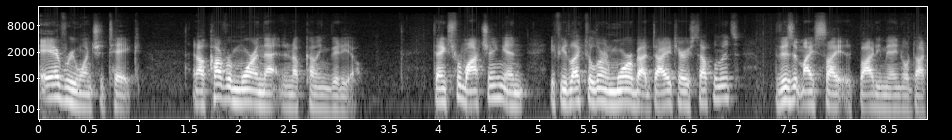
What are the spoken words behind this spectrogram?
everyone should take. And I'll cover more on that in an upcoming video. Thanks for watching, and if you'd like to learn more about dietary supplements, visit my site at bodymanual.com.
